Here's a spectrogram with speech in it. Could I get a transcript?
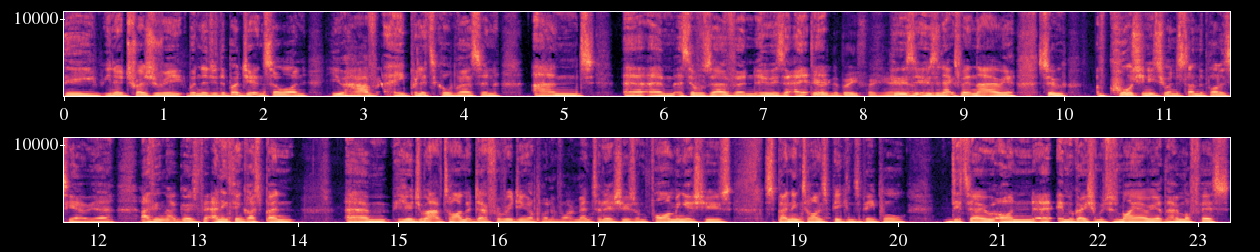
the you know treasury when they do the budget and so on you have a political person and uh, um, a civil servant who is a, Doing the briefing, yeah, who's, yeah. who's an expert in that area. So of course you need to understand the policy area. I think that goes for anything. I spent um, a huge amount of time at DEFRA reading up on environmental issues on farming issues spending time speaking to people ditto on uh, immigration which was my area at the Home Office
